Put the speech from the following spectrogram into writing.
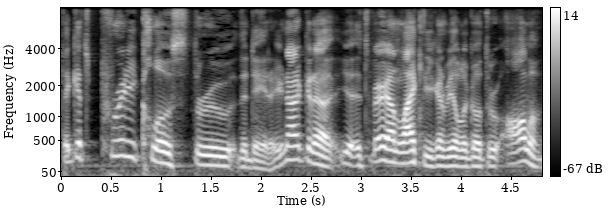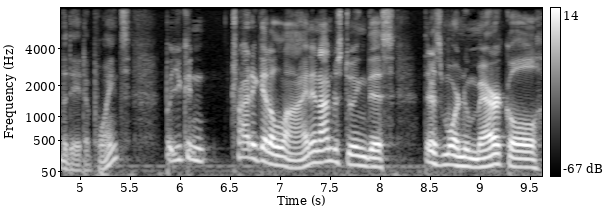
that gets pretty close through the data. You're not going to, it's very unlikely you're going to be able to go through all of the data points, but you can try to get a line. And I'm just doing this, there's more numerical,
